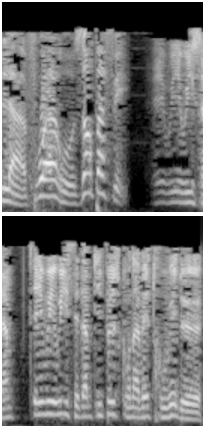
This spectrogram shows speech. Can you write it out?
la foire aux empaffés. Eh oui, oui, c'est un, eh oui, oui, c'est un petit peu ce qu'on avait trouvé de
